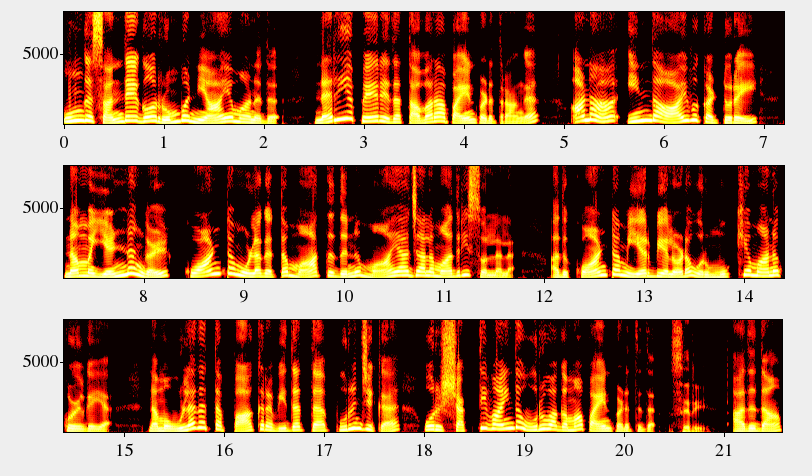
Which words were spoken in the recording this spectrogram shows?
உங்க சந்தேகம் ரொம்ப நியாயமானது. நிறைய பேர் இத தவறா பயன்படுத்துறாங்க. ஆனா இந்த ஆய்வு கட்டுரை நம்ம எண்ணங்கள் குவாண்டம் உலகத்தை மாத்துதுன்னு மாயாஜால மாதிரி சொல்லல. அது குவாண்டம் இயற்பியலோட ஒரு முக்கியமான கொள்கைய. நம்ம உலகத்தை பாக்குற விதத்தை புரிஞ்சிக்க ஒரு சக்தி வாய்ந்த உருவகமா பயன்படுத்துது. சரி. அதுதான்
